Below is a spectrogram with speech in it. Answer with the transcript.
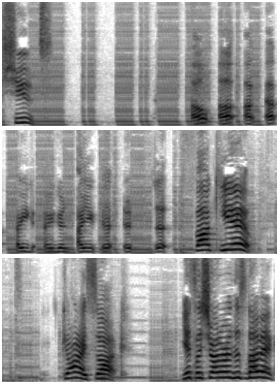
shoot. Oh, oh, oh, oh, are you, are you good? Are you, uh, uh, uh, fuck you! God, I suck. Yes, I shot her in the stomach!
